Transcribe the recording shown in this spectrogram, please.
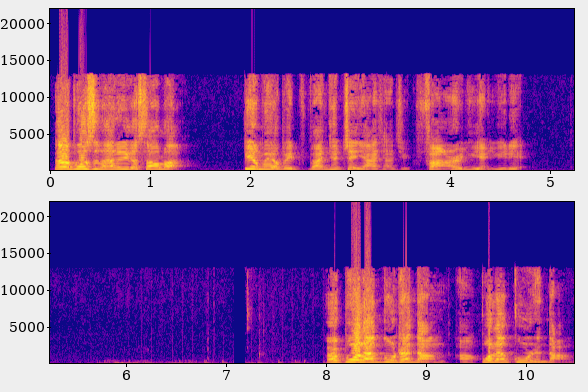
那么波斯南的这个骚乱，并没有被完全镇压下去，反而愈演愈烈。而波兰共产党啊，波兰工人党、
